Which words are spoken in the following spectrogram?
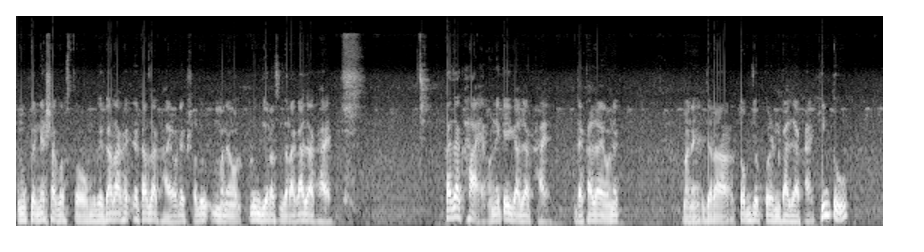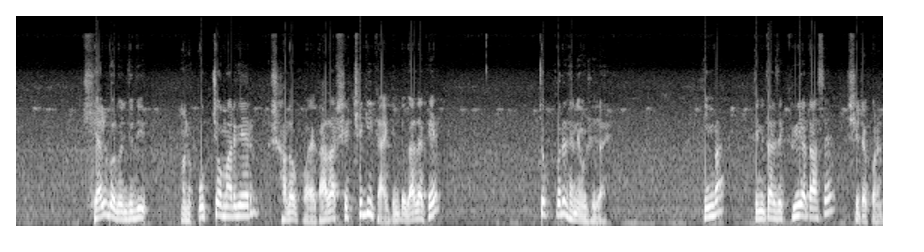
অমুকে নেশাগ্রস্ত, অমুকে গাঁজা গাঁজা খায়। অনেক সাধু মানে লোকজন আছে যারা গাঁজা খায়। গাঁজা খায়, অনেকেই গাঁজা খায়। দেখা যায় অনেক মানে যারা তবজব করেন গাঁজা খায়। কিন্তু খেয়াল করবেন যদি মানে উচ্চ মার্গের সাধক হয়, গাঁজা সে ঠিকই খায়, কিন্তু গাঁজা খেয়ে চুপ করে ধ্যানে বসে যায়। কিংবা তিনি তার যে ক্রিয়াটা আছে সেটা করেন।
